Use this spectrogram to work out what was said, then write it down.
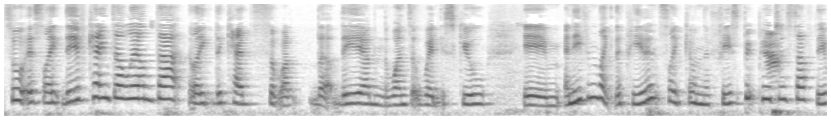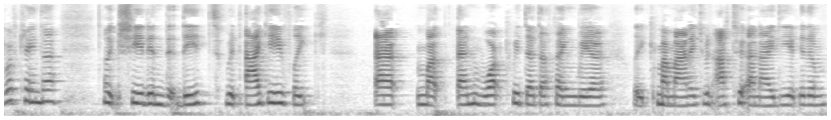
So it's like they've kind of learned that, like the kids that were that there and the ones that went to school, um, and even like the parents, like on the Facebook page and stuff, they were kind of like sharing that they'd. What I gave like, at my in work we did a thing where like my management, I took an idea to them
